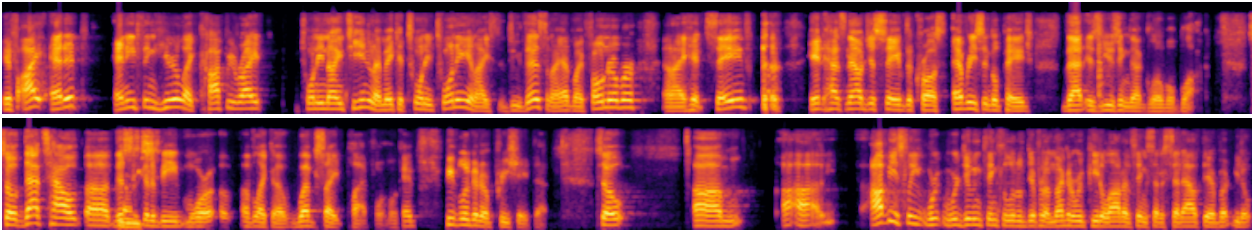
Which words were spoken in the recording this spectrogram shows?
if I edit anything here like copyright 2019 and I make it 2020 and I do this and I add my phone number and I hit save, it has now just saved across every single page that is using that global block. So that's how uh, this nice. is going to be more of, of, like a website platform. Okay, people are going to appreciate that. So um, uh, obviously we're, we're doing things a little different. I'm not going to repeat a lot of things that are set out there, but you know,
